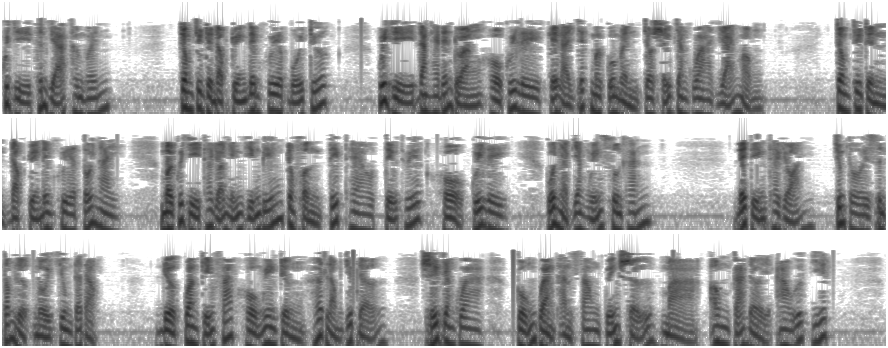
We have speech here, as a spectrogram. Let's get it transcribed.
Quý vị thính giả thân mến, trong chương trình đọc truyện đêm khuya buổi trước, quý vị đang nghe đến đoạn Hồ Quý Ly kể lại giấc mơ của mình cho Sử Văn Hoa giải mộng. Trong chương trình đọc truyện đêm khuya tối nay, mời quý vị theo dõi những diễn biến trong phần tiếp theo tiểu thuyết Hồ Quý Ly của nhà văn Nguyễn Xuân Khánh. Để tiện theo dõi, chúng tôi xin tóm lược nội dung đã đọc. Được quan kiểm pháp Hồ Nguyên Trừng hết lòng giúp đỡ, Sử Văn Hoa cũng hoàn thành xong quyển sử mà ông cả đời ao ước viết,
